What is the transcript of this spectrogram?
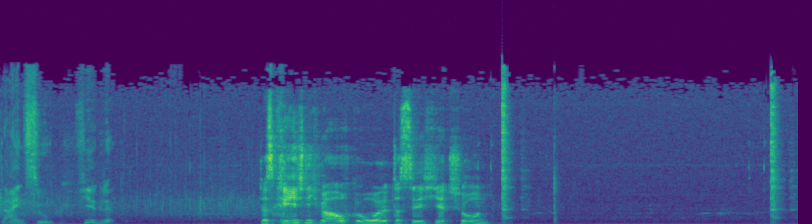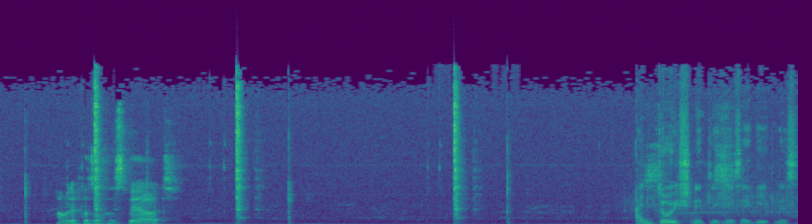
Dein Zug. Viel Glück. Das kriege ich nicht mehr aufgeholt, das sehe ich jetzt schon. Aber der Versuch ist wert. Ein durchschnittliches Ergebnis.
